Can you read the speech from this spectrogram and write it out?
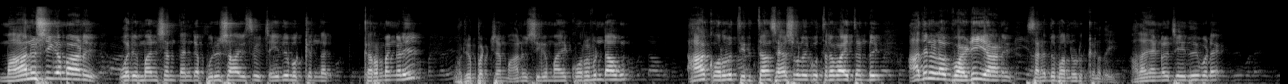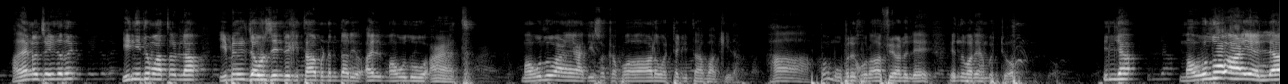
മാനുഷികമാണ്. ഒരു മനുഷ്യൻ തന്റെ പുരുഷായുസിൽ ചെയ്തു വെക്കുന്ന കർമ്മങ്ങളിൽ ഒരുപക്ഷെ മാനുഷികമായ കുറവുണ്ടാവും ആ കുറവ് തിരുത്താൻ ശേഷമുള്ള ഉത്തരവാദിത്തമുണ്ട്. അതിനുള്ള വഴിയാണ് സനത് പറഞ്ഞു കൊടുക്കുന്നത് അതാ ഞങ്ങൾ ചെയ്തത് ഇവിടെ. അതാ ഞങ്ങൾ ചെയ്തത്. ഇനി ഇത് മാത്രമല്ല ഇബിൽ ജൗസിന്റെ കിതാബ് എന്താ അറിയോ അൽ മൗലു ആയത് മൗലു ആയ ഹദീസൊക്കെ പാടെ ഒറ്റ കിതാബാക്കിയതാണ് ഹാ അപ്പം മൂപ്പര് ഖുറാഫിയാണല്ലേ എന്ന് പറയാൻ പറ്റുമോ ഇല്ല. മൗലു ആയ എല്ലാ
